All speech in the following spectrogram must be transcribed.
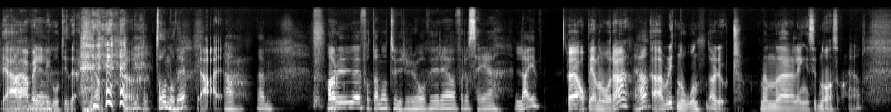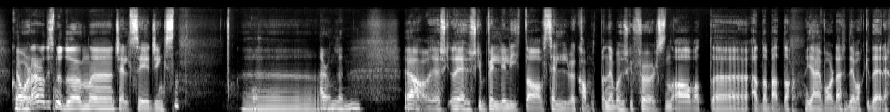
Ja, jeg har veldig god tid, jeg. Tålmodig. Ja, ja. Ja, det er bra. Har du eh, fått deg noen turer over eh, for å se live? Eh, Opp gjennom åra? Ja. Det har blitt noen, det har det gjort. Men det er lenge siden nå, altså. Ja. Jeg var der da de snudde den Chelsea-jinxen. Eh, Aaron Lennon. ja, jeg husker, jeg husker veldig lite av selve kampen. Jeg bare husker følelsen av at uh, adda badda, jeg var der, det var ikke dere.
